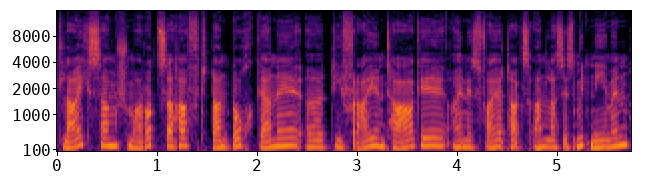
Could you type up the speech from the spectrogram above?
gleichsam schmarotzerhaft dann doch gerne äh, die freien Tage eines Feiertagsanlasses mitnehmen,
